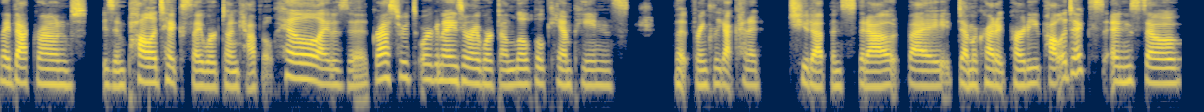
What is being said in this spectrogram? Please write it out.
My background is in politics. I worked on Capitol Hill. I was a grassroots organizer. I worked on local campaigns, but frankly got kind of chewed up and spit out by Democratic Party politics. And so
